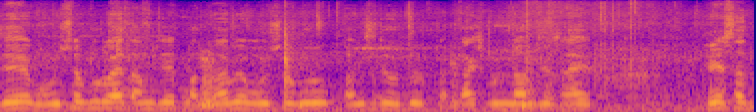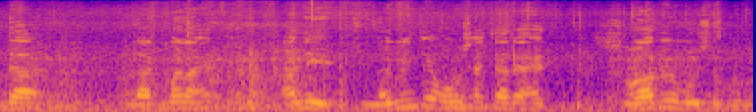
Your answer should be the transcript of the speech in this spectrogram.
जे वंशगुरू आहेत आमचे पंधरावे वंशगुरू पंचश्री हुजूर प्रकाश मुंडामचे साहेब हे सध्या विराजमान आहेत. आणि नवीन जे वंशाचार्य आहेत सोळावे वंशगुरू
